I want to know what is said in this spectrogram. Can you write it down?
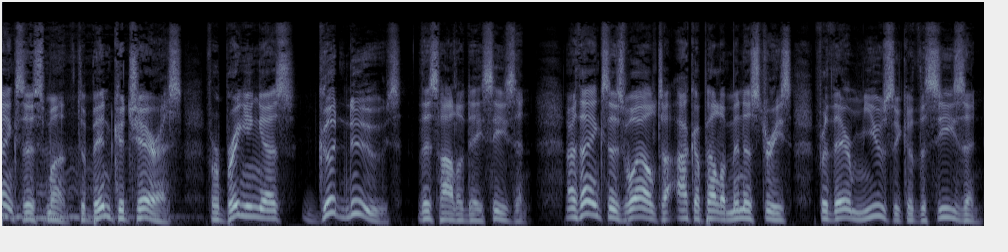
Thanks this month to Ben Cachiaras for bringing us good news this holiday season. Our thanks as well to Acappella Ministries for their music of the season,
